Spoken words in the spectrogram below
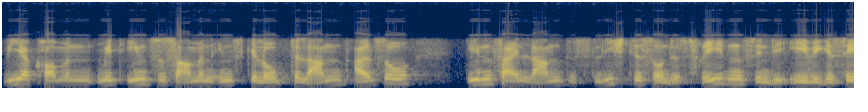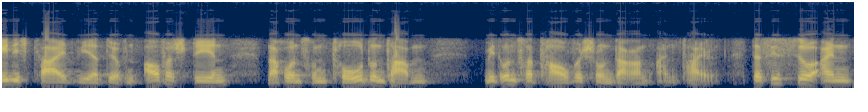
wir kommen mit ihm zusammen ins gelobte Land, also in sein Land des Lichtes und des Friedens, in die ewige Seligkeit. Wir dürfen auferstehen nach unserem Tod und haben mit unserer Taufe schon daran Anteil. Das ist so ein,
